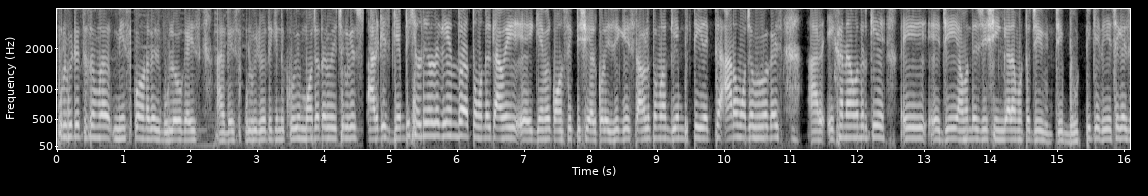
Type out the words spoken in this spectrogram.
ফুল ভিডিওতে তোমরা মিস করো না গাইস ভুলেও গাইস আর গাইস ফুল ভিডিওতে কিন্তু খুবই মজাদার হয়েছিল গেস আর গেস গেমটি খেলতে খেলতে কিন্তু তোমাদেরকে আমি এই গেমের কনসেপ্টটি শেয়ার করেছি গাইস তাহলে তোমরা গেমটি দেখতে আরও মজা পাবে গাইস আর এখানে আমাদেরকে এই যে আমাদের যে সিঙ্গারা মতো যে যে ভূতটিকে দিয়েছে গাইস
